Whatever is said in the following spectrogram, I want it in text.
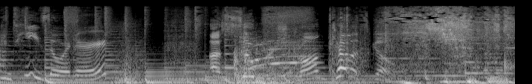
and he's ordered... A super strong telescope!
